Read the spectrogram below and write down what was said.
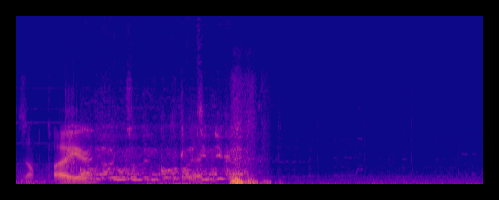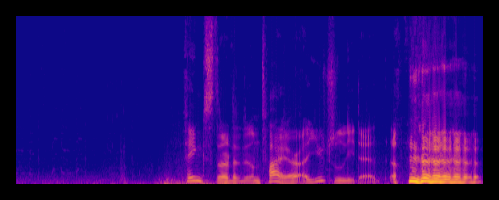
He's on fire. Things started on fire, I usually did.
